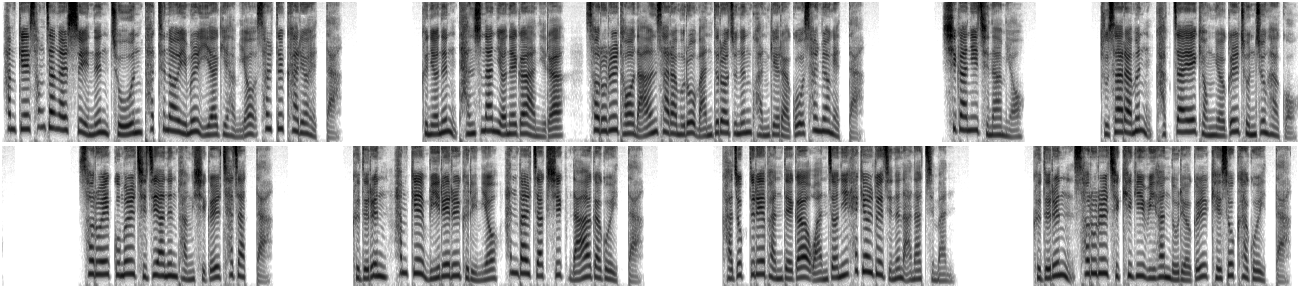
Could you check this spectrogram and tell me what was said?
함께 성장할 수 있는 좋은 파트너임을 이야기하며 설득하려 했다. 그녀는 단순한 연애가 아니라 서로를 더 나은 사람으로 만들어주는 관계라고 설명했다. 시간이 지나며 두 사람은 각자의 경력을 존중하고 서로의 꿈을 지지하는 방식을 찾았다. 그들은 함께 미래를 그리며 한 발짝씩 나아가고 있다. 가족들의 반대가 완전히 해결되지는 않았지만 그들은 서로를 지키기 위한 노력을 계속하고 있다.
